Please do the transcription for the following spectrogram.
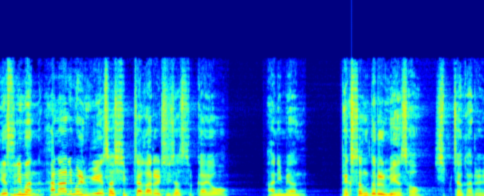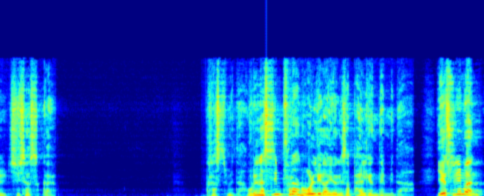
예수님은 하나님을 위해서 십자가를 지셨을까요? 아니면 백성들을 위해서 십자가를 지셨을까요? 그렇습니다. 우리는 심플한 원리가 여기서 발견됩니다. 예수님은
